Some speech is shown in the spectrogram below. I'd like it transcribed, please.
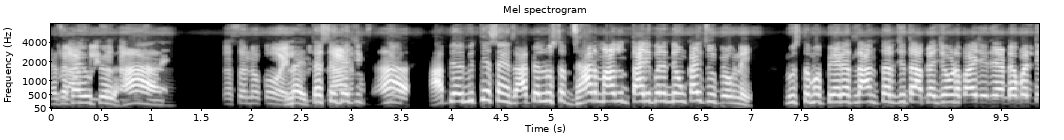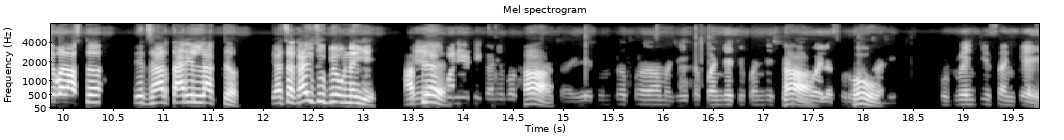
त्याचा काही उपयोग हा. तसं नको व्हायला नाही म्हणजे तसं त्याची हा आपल्याला मी ते सांगितलं आपल्याला नुसतं झाड माजून तारीपर्यंत नेऊन काहीच उपयोग नाही. नुसतं मग पेऱ्यातलं अंतर जिथं आपल्याला जेवढं पाहिजे डबल टेबल असतं ते झाड तारीला लागतं. त्याचा काहीच उपयोग नाहीये. आपले आपण या ठिकाणी बघतो हा. आता हे तुमचं प- म्हणजे इथं पंजाचे पंजे हा. व्हायला सुरुवात हो. झाली फुटव्यांची संख्या आहे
